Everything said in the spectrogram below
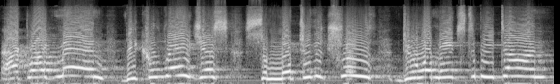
Act like men. Be courageous. Submit to the truth. Do what needs to be done.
